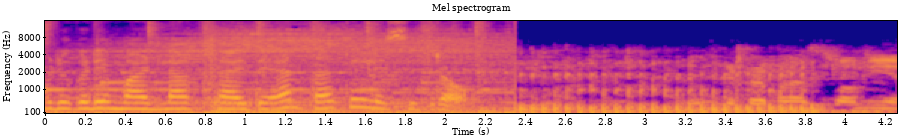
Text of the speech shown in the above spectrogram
ಬಿಡುಗಡೆ ಮಾಡಲಾಗ್ತಾ ಇದೆ ಅಂತ ತಿಳಿಸಿದರು. ಸ್ವಾಮಿಯ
